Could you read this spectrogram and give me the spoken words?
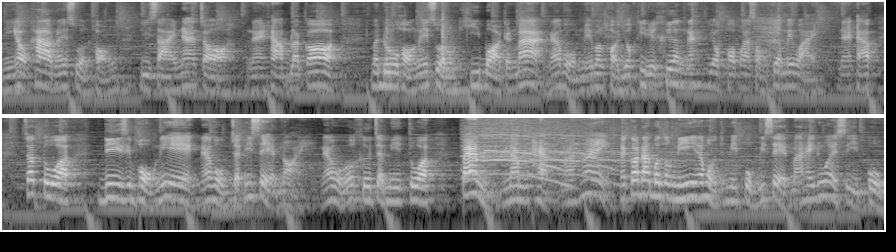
นี่คร่าวๆในส่วนของดีไซน์หน้าจอนะครับ แล้วก็ มาดูของในส่วนของคีย์บอร์ดกันบ้างนะครับผมนี่มันขอยกทีละเครื่องนะยกพร้อมกันสองเครื่องไม่ไหวนะครับเจ้าตัว D16 นี่เองนะครับผมจะพิเศษหน่อยนะครับผมก็คือจะมีตัวแป้นนำแพดมาให้ แล้วก็ด้านบนตรงนี้นะผมจะมีปุ่มพิเศษมาให้ด้วย 4 ปุ่ม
